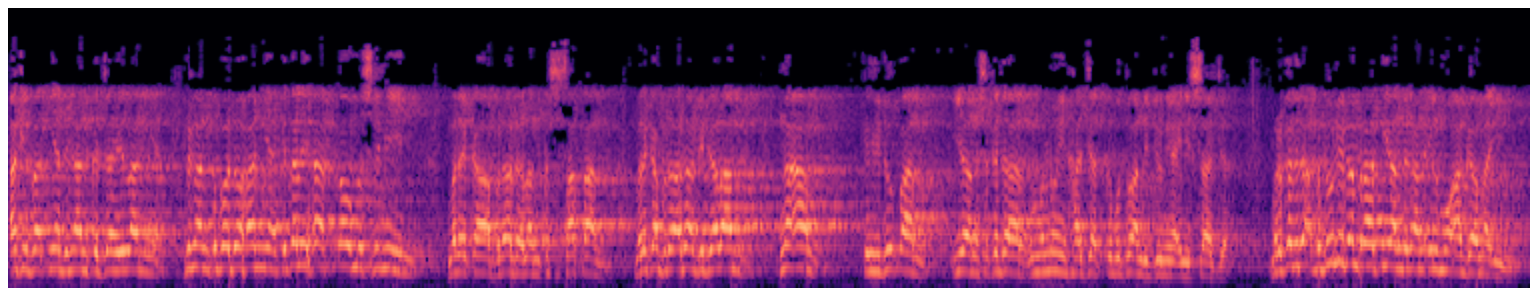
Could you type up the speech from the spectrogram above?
Akibatnya dengan kejahilannya, dengan kebodohannya, kita lihat kaum muslimin, mereka berada dalam kesesatan, mereka berada di dalam naam kehidupan yang sekedar memenuhi hajat kebutuhan di dunia ini saja. Mereka tidak peduli dan perhatian dengan ilmu agama ini.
